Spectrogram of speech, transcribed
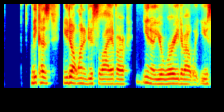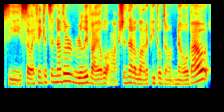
because you don't want to do saliva or you know you're worried about what you see so i think it's another really viable option that a lot of people don't know about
